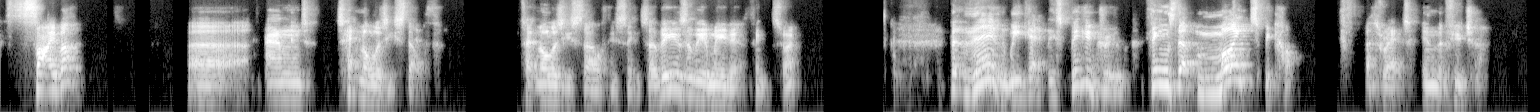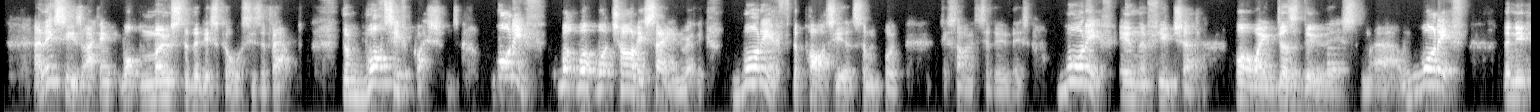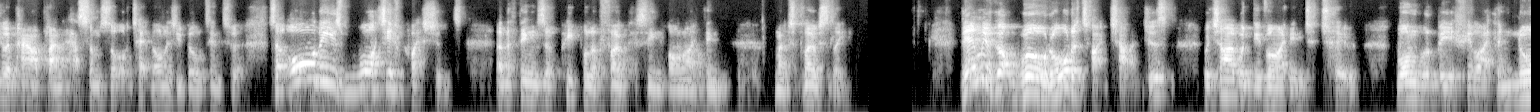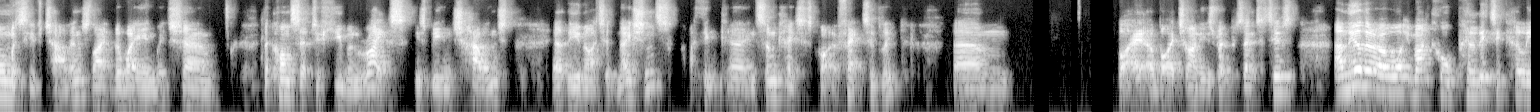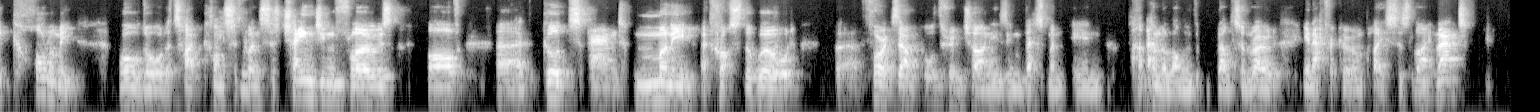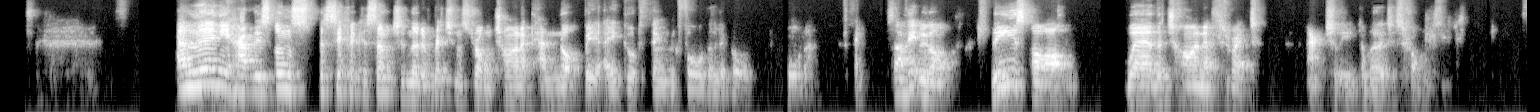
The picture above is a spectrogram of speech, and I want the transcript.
cyber uh, and technology stealth. Technology stealth is seen. So these are the immediate things, right? But then we get this bigger group, things that might become a threat in the future. And this is, I think, what most of the discourse is about. The what if questions. What if, what, what, what Charlie's saying really, what if the party at some point decides to do this? What if in the future Huawei does do this? Uh, what if the nuclear power plant has some sort of technology built into it? So all these what if questions are the things that people are focusing on, I think, most closely. Then we've got world order type challenges, which I would divide into two. One would be, if you like, a normative challenge, like the way in which um, the concept of human rights is being challenged at the United Nations. I think uh, in some cases quite effectively. Um, by, uh, by Chinese representatives. And the other are what you might call political economy world order type consequences, changing flows of uh, goods and money across the world, uh, for example, through Chinese investment in and along the Belt and Road in Africa and places like that. And then you have this unspecific assumption that a rich and strong China cannot be a good thing for the liberal order. So I think we've got these are where the China threat actually emerges from.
